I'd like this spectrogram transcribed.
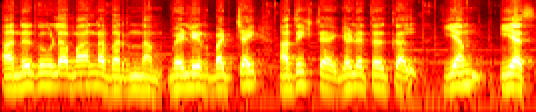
அனுகூலமான வர்ணம் வெளிர்பட்சை அதிர்ஷ்ட எழுத்துக்கள் எம் எஸ்.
